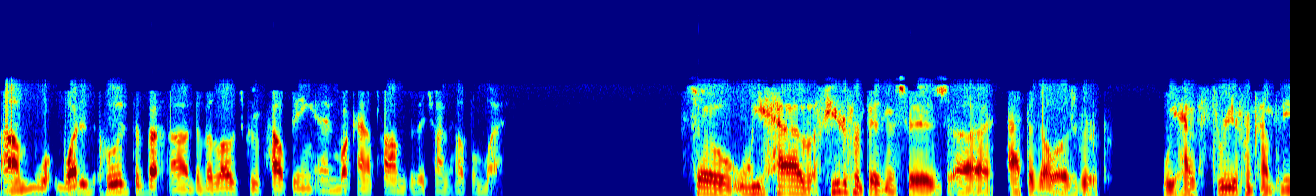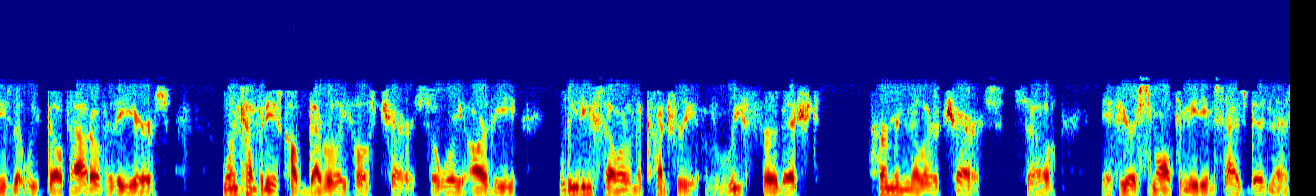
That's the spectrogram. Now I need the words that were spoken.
um, what is who is the uh, the Veloz Group helping, and what kind of problems are they trying to help them with? So we have a few different businesses uh, at the Veloz Group we have three different companies that we've built out over the years. One company is called Beverly Hills Chairs. So we are the leading seller in the country of refurbished Herman Miller chairs. So if you're a small to medium sized business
